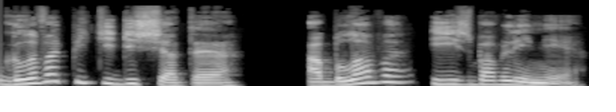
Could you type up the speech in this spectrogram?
Глава 50. Облава и избавление.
